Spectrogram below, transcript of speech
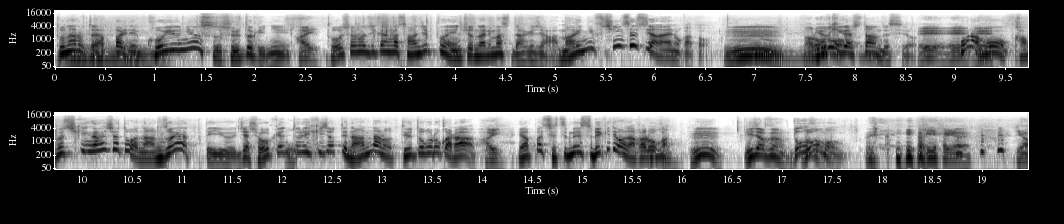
となるとやっぱりねこういうニュースするときに、はい、当初の時間が30分延長になりますだけじゃあまりに不親切じゃないのかと。いう気がしたんですよ。え。ほらもう株式会社とは何ぞやっていうじゃあ証券取引所って何なのっていうところから、はい、やっぱり説明すべきではなかろうか。うん、うん飯田君どう思ういやいやいや。いや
